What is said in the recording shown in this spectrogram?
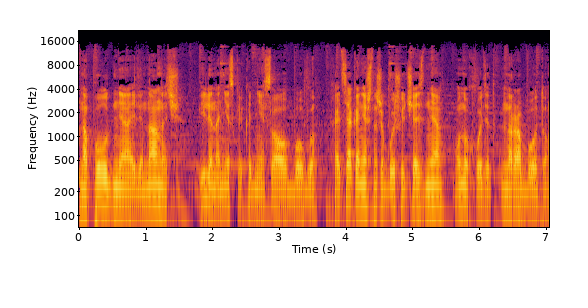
на полдня или на ночь, или на несколько дней, слава богу. Хотя, конечно же, большую часть дня он уходит на работу,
